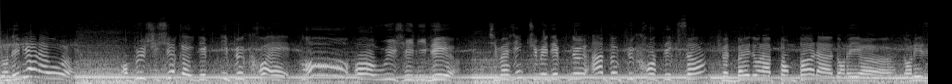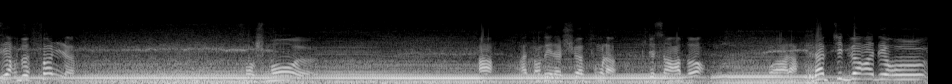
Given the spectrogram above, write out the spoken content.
J'en ai bien là-haut. En plus, je suis sûr qu'avec des petits peu croyés. Oh, oh, oui, j'ai une idée. T'imagines, tu mets des pneus un peu plus crantés que ça, tu vas te balader dans la pampa, là, dans les, euh, dans les herbes folles. Franchement... Euh, ah, attendez, là, je suis à fond, là. Je descends un rapport. Voilà. La petite Varadero,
